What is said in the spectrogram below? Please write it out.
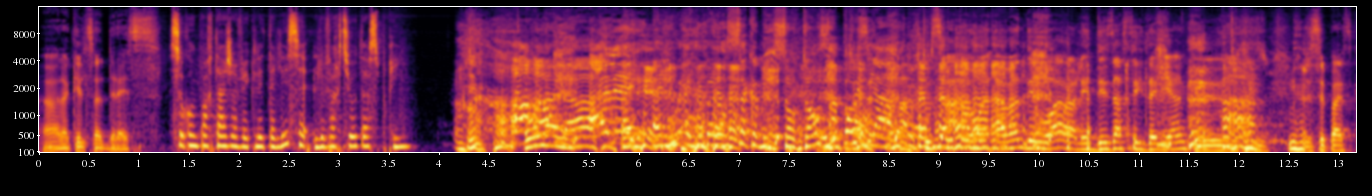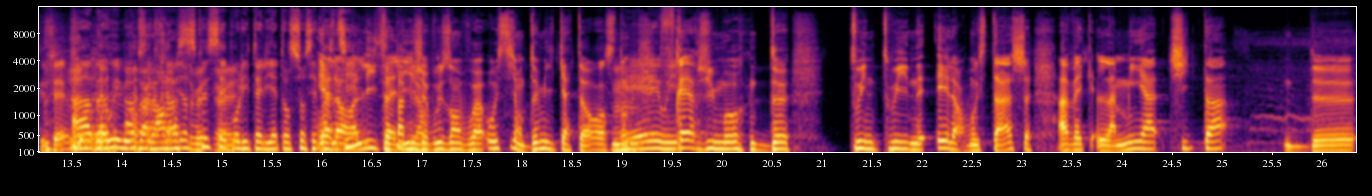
à laquelle s'adresse. Ce qu'on partage avec l'Italie, c'est l'ouverture d'esprit. Oh là là elle, elle nous- elle nous balance ça comme une sentence, un poignard Tout ça avant, avant de voir les désastres italiens que je ne sais pas ce que c'est. Ah bah oui, mais Ah on bah sait alors très là, bien ce que c'est ouais. pour l'Italie. Attention, c'est Et parti. alors, C'est pas l'Italie, je vous envoie aussi en 2014, donc Eh oui. frères jumeaux de Twin Twin et leur moustache, avec la Mia Chita de.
